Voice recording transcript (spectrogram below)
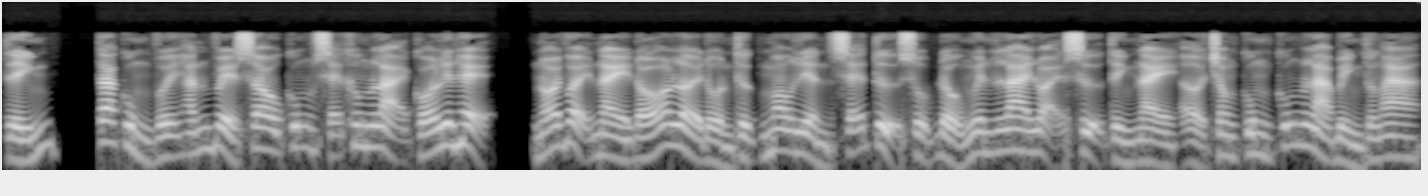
tính, ta cùng với hắn về sau cũng sẽ không lại có liên hệ, nói vậy này đó lời đồn thực mau liền sẽ tự sụp đổ nguyên lai loại sự tình này ở trong cung cũng là bình thường a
